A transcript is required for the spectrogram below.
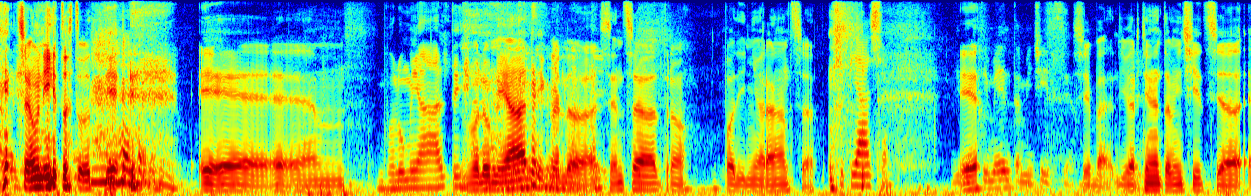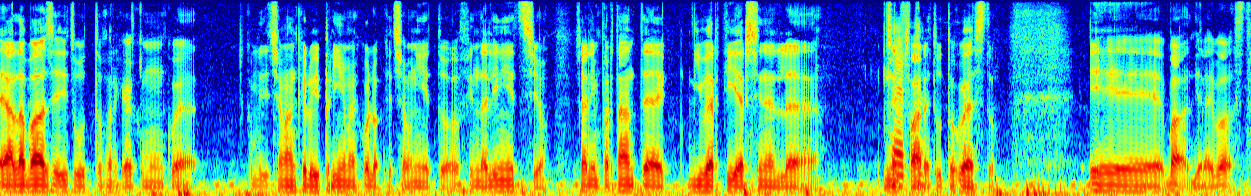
ci ha unito tutti. E ehm, Volumi alti. volumi alti, quello senz'altro. Un po' di ignoranza. Ci piace. Divertimento, amicizia. Sì, beh, divertimento amicizia è alla base di tutto perché comunque, come diceva anche lui prima, è quello che ci ha unito fin dall'inizio. Cioè l'importante è divertirsi nel, nel Certo. fare tutto questo. E bah, direi basta.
